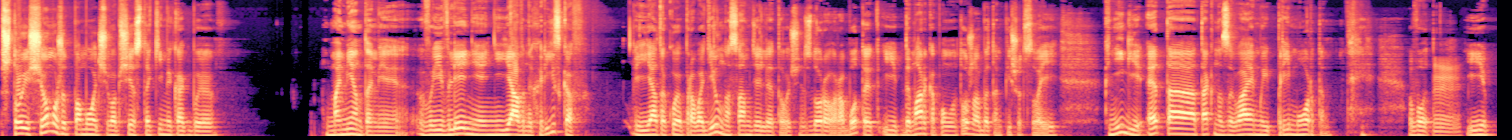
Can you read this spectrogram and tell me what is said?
Что еще может помочь вообще с такими как бы моментами выявления неявных рисков? И я такое проводил, на самом деле это очень здорово работает. И Демарко, по-моему, тоже об этом пишет в своей книге. Это так называемый примортем. Вот. Mm. И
